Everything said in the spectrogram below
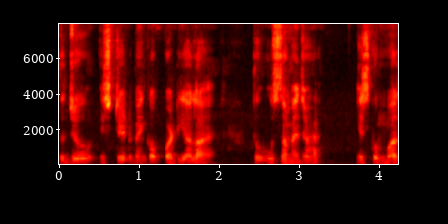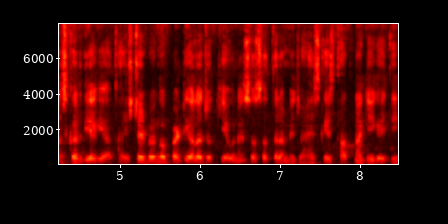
तो जो स्टेट बैंक ऑफ़ पटियाला है तो उस समय जो है, इसको मर्ज कर दिया गया था। स्टेट बैंक ऑफ़ पटियाला जो कि उन्नीस सौ सत्रह में जो है, इसकी स्थापना की गई थी,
